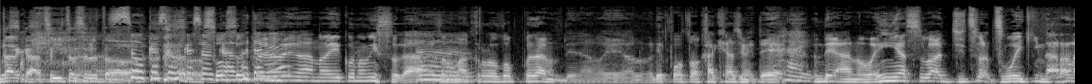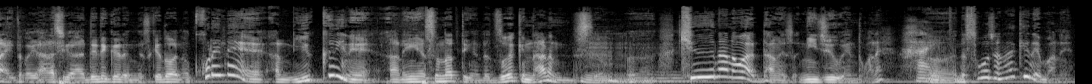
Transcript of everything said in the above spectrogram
誰かツイートすると。そうかそうかそうかまたね。あのエコノミストがそのマクロトップダウンであのあのレポートを書き始めて、はい、であの円安は実は増益にならないとかいう話が出てくるんですけどこれねあのゆっくりねあの円安になっていくと増益になるんですよ、うん、急なのはダメですよ。20円とかね、はい。うん、そうじゃなければね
